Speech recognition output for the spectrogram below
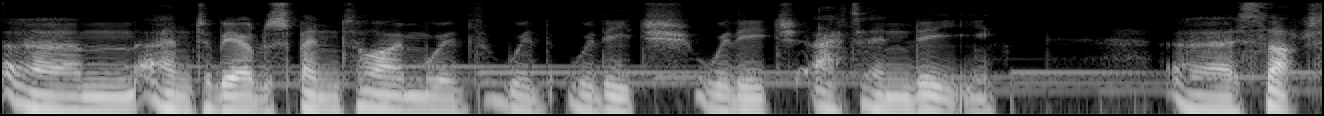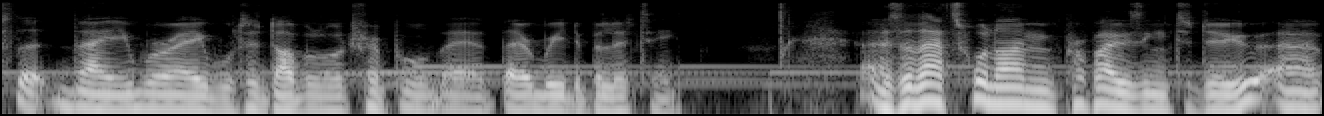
um, and to be able to spend time with with with each with each attendee, uh, such that they were able to double or triple their their readability. Uh, so that's what I'm proposing to do. Uh,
